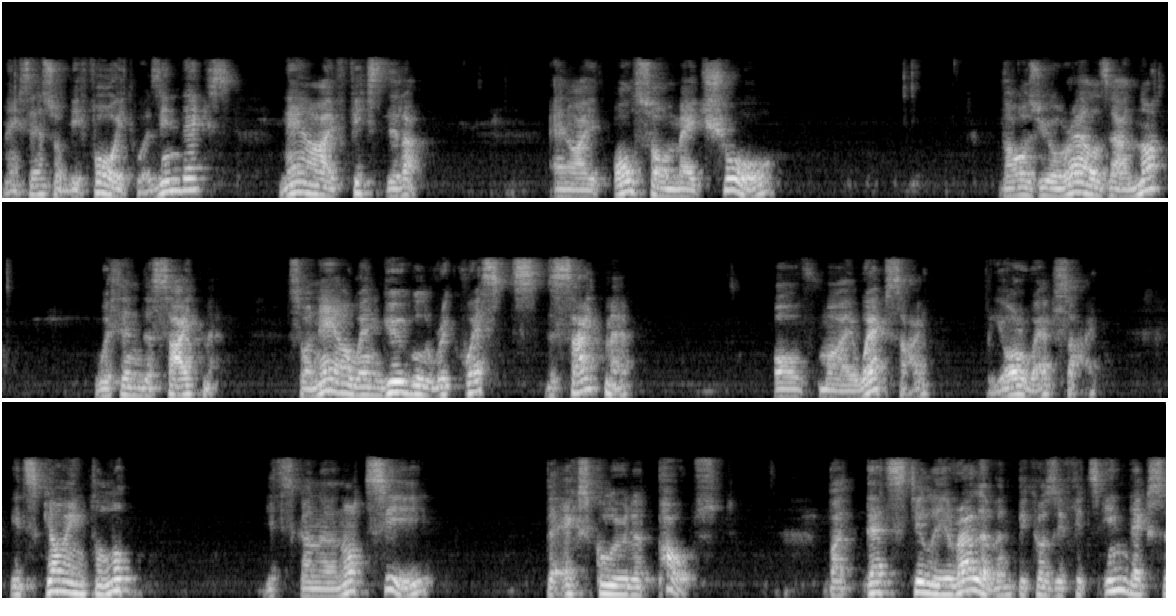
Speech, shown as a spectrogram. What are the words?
Makes sense? So before it was indexed, now I fixed it up. And I also made sure those URLs are not within the sitemap. So now when Google requests the sitemap of my website, your website, it's going to look, it's gonna not see the excluded post. But that's still irrelevant because if it's indexed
